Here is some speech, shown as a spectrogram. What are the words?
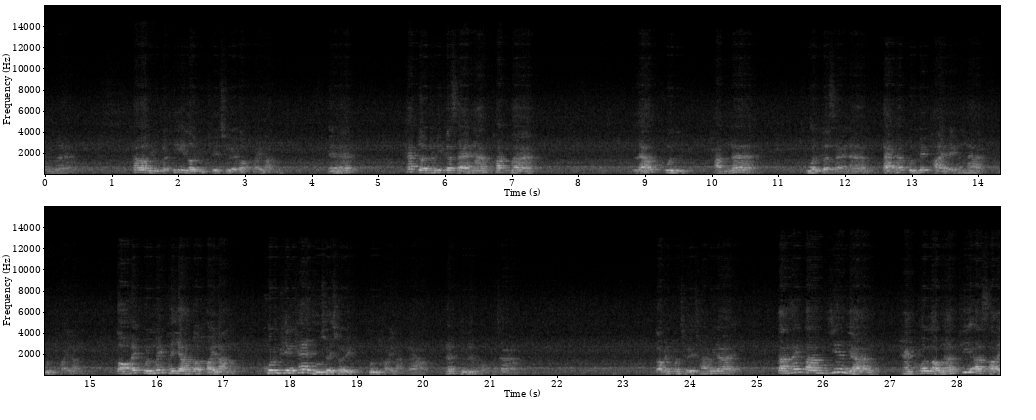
ข้างหน้า ถ้าเราอยู่กับที่เราอยู่เฉยๆเราถอยหลังนไหมถ้าเกิดมันมีกระแสน้ำพัดมา แล้วคุณหันหน้า ทวนกระแสน้ำแต่ถ้าคุณไม่พายไปข้างหน้า คุณถอยหลัง ต่อให้คุณไม่พยายามตอนถอยหลัง คุณเพียงแค่อยู่เฉยๆ คุณถอยหลังแล้ว นั่นคือเรื่องของพระเจ้า เราเป็นคนเฉยช้าไม่ได้ แต่ให้ตามเยี่ยงอย่างแห่งคนเหล่านั้นที่อาศัย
